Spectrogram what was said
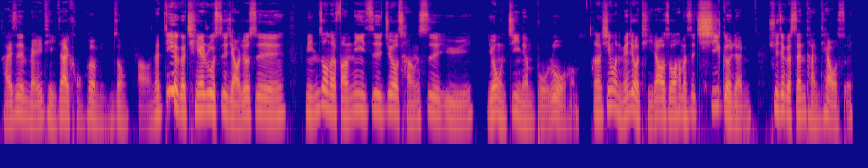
还是媒体在恐吓民众？好，那第二个切入视角就是民众的防溺自救尝试与游泳技能薄弱。哈，呃，新闻里面就有提到说他们是七个人去这个深潭跳水，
